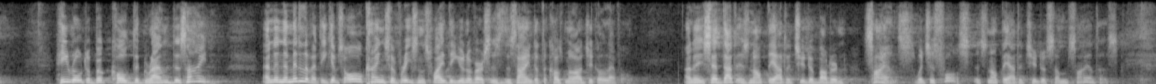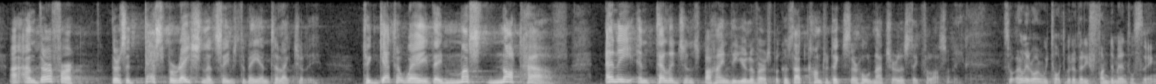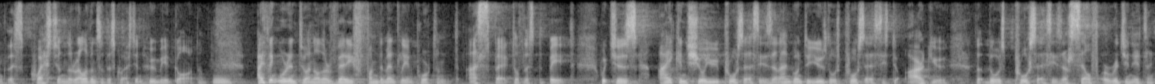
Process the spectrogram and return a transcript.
He wrote a book called The Grand Design. And in the middle of it, he gives all kinds of reasons why the universe is designed at the cosmological level. And he said that is not the attitude of modern science, which is false. It's not the attitude of some scientists. And therefore, there's a desperation, it seems to me, intellectually, to get away. They must not have any intelligence behind the universe because that contradicts their whole naturalistic philosophy. So earlier on, we talked about a very fundamental thing this question, the relevance of this question who made God? Mm. I think we're into another very fundamentally important aspect of this debate, which is I can show you processes, and I'm going to use those processes to argue that those processes are self originating.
